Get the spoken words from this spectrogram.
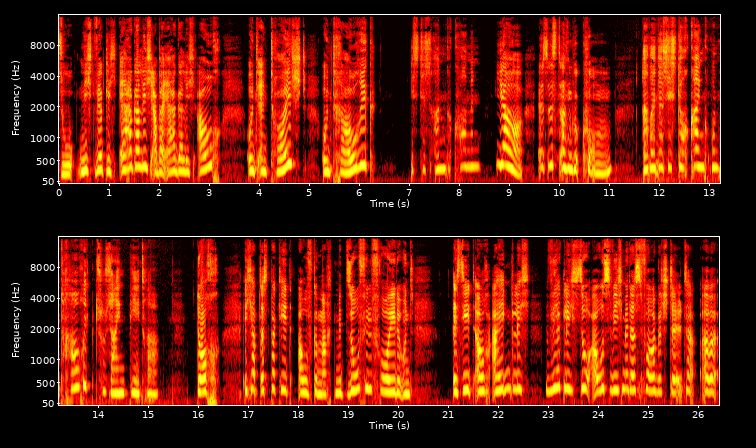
so nicht wirklich ärgerlich, aber ärgerlich auch und enttäuscht und traurig. Ist es angekommen? Ja, es ist angekommen. Aber das ist doch kein Grund, traurig zu sein, Petra. Doch, ich habe das Paket aufgemacht mit so viel Freude und es sieht auch eigentlich wirklich so aus, wie ich mir das vorgestellt habe, aber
